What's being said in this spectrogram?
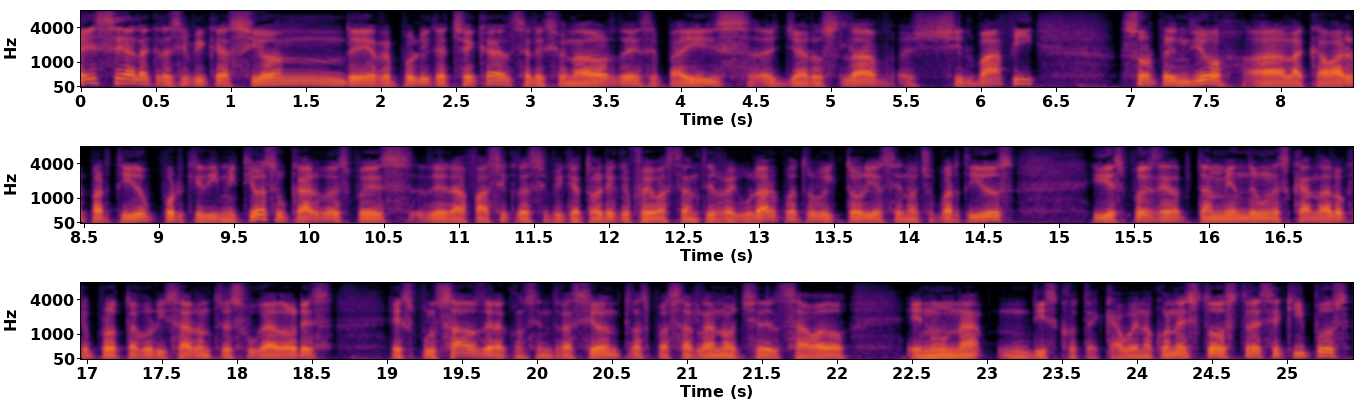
Pese a la clasificación de República Checa, el seleccionador de ese país, eh, Jaroslav Shilbafi, sorprendió al acabar el partido porque dimitió a su cargo después de la fase clasificatoria que fue bastante irregular, cuatro victorias en ocho partidos y después de, también de un escándalo que protagonizaron tres jugadores expulsados de la concentración tras pasar la noche del sábado en una discoteca. Bueno, con estos tres equipos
